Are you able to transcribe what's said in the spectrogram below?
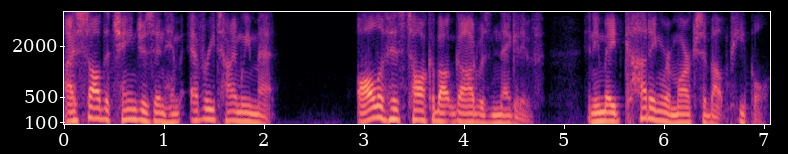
I saw the changes in him every time we met. All of his talk about God was negative, and he made cutting remarks about people.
